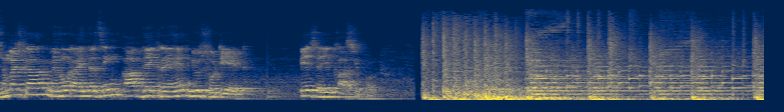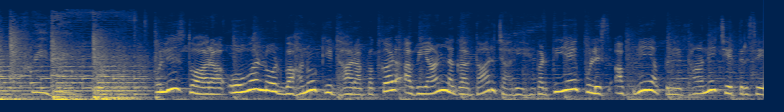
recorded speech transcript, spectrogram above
नमस्कार, मैं हूँ राजेंद्र सिंह। आप देख रहे हैं न्यूज़ 48 पेश है ये खास रिपोर्ट द्वारा ओवरलोड वाहनों की धारा पकड़ अभियान लगातार जारी है। प्रत्येक पुलिस अपने अपने थाने क्षेत्र से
